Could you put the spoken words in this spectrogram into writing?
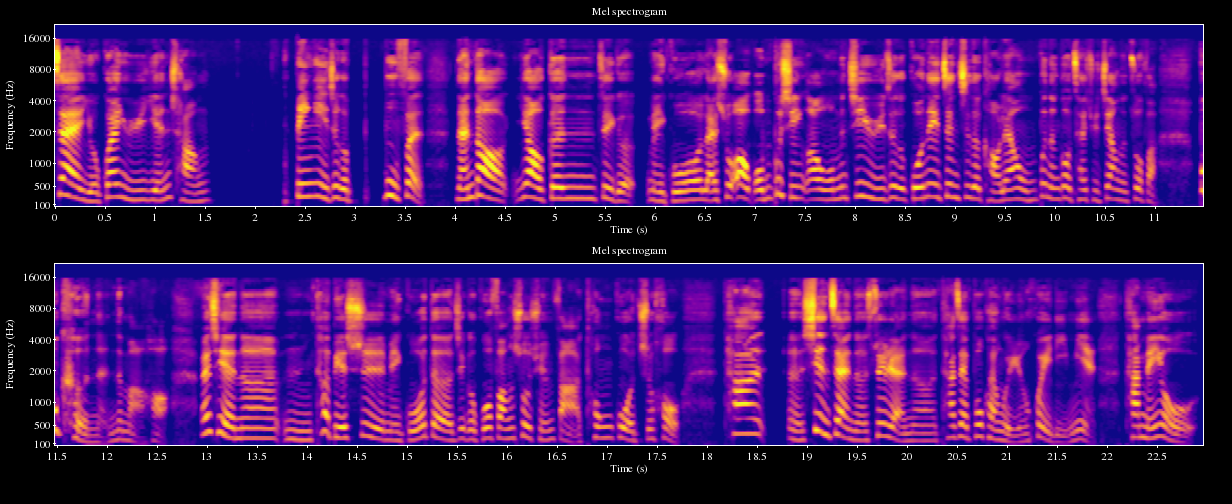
在有关于延长。兵役这个部分，难道要跟这个美国来说哦？我们不行哦，我们基于这个国内政治的考量，我们不能够采取这样的做法，不可能的嘛，哈！而且呢，嗯，特别是美国的这个国防授权法通过之后，他呃，现在呢，虽然呢，他在拨款委员会里面，他没有。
